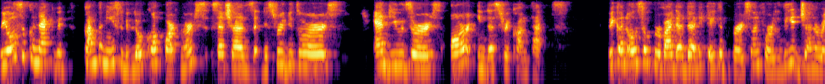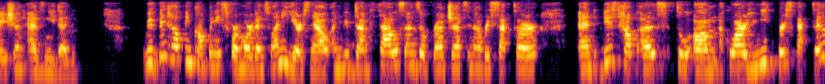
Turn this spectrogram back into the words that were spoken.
We also connect with companies with local partners such as distributors, end users, or industry contacts. We can also provide a dedicated person for lead generation as needed. We've been helping companies for more than 20 years now, and we've done thousands of projects in every sector and this helped us to um, acquire unique perspective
